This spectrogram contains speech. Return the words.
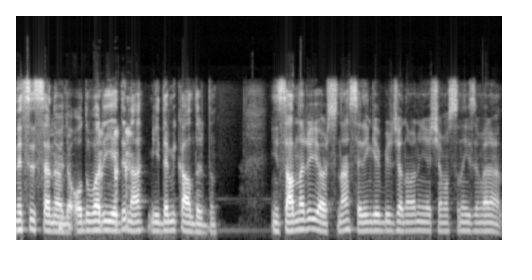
Nesin sen öyle? O duvarı yedin ha. Midemi kaldırdın. İnsanları yiyorsun ha. Senin gibi bir canavarın yaşamasına izin veremem.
